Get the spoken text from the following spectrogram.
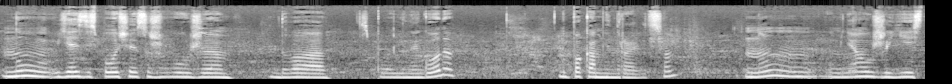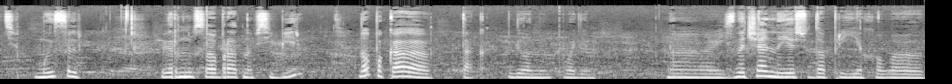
Ну, я здесь, получается, живу уже два с половиной года. Ну, пока мне нравится. Ну, у меня уже есть мысль вернуться обратно в Сибирь, но пока так, вилами по воде. А, изначально я сюда приехала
